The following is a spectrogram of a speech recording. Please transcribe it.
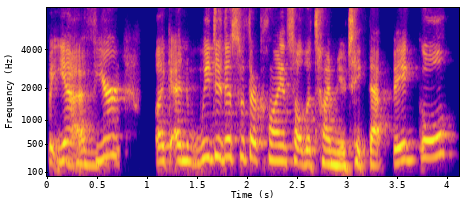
But yeah, mm-hmm. if you're like, and we do this with our clients all the time, you take that big goal,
